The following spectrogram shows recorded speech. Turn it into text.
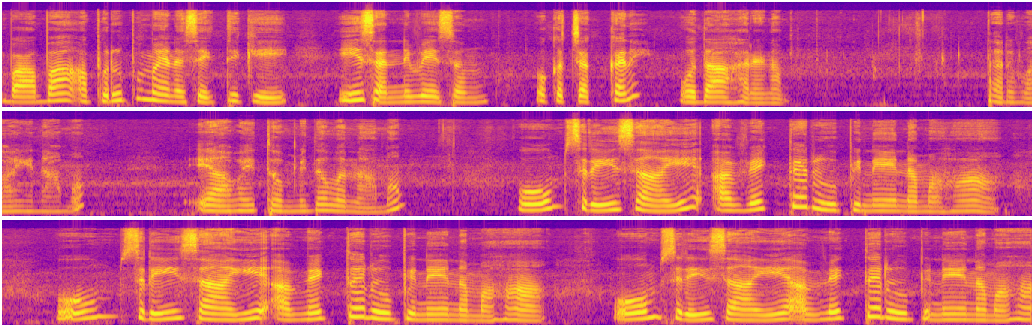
బాబా అపురూపమైన శక్తికి ఈ సన్నివేశం ఒక చక్కని ఉదాహరణ. తరువాయి నామం యాభై తొమ్మిదవ నామం. ఓం శ్రీ సాయి అవ్యక్త రూపిణే నమ. ఓం శ్రీ సాయి అవ్యక్త రూపిణే నమ. ఓం శ్రీ సాయి అవ్యక్త రూపిణే నమ.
